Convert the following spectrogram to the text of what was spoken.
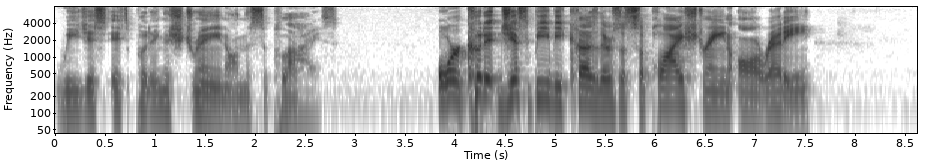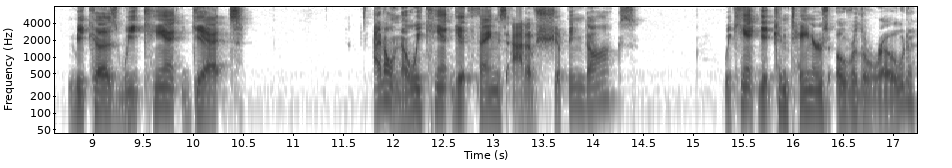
We just, it's putting a strain on the supplies. Or could it just be because there's a supply strain already? Because we can't get, I don't know, we can't get things out of shipping docks? We can't get containers over the road?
